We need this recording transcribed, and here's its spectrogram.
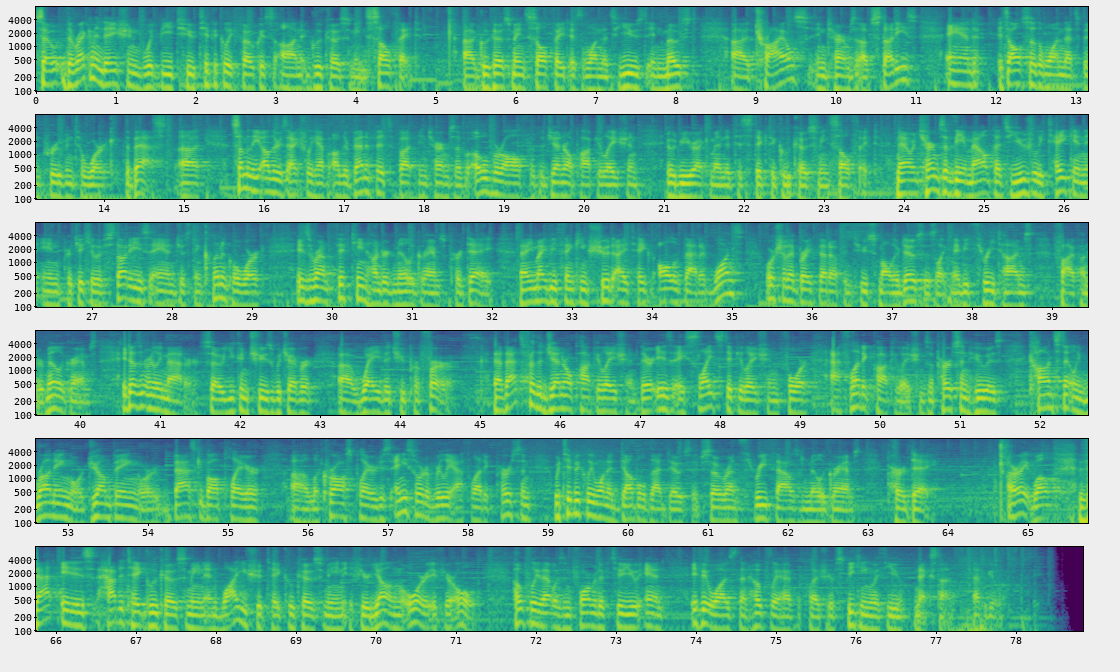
So the recommendation would be to typically focus on glucosamine sulfate. Uh, glucosamine sulfate is the one that's used in most uh, trials in terms of studies, and it's also the one that's been proven to work the best. Uh, some of the others actually have other benefits, but in terms of overall for the general population, it would be recommended to stick to glucosamine sulfate. Now, in terms of the amount that's usually taken in particular studies and just in clinical work, is around 1500 milligrams per day. Now you might be thinking, should I take all of that at once or should I break that up into smaller doses, like maybe three times 500 milligrams? It doesn't really matter, so you can choose whichever uh, way that you prefer. Now that's for the general population. There is a slight stipulation for athletic populations, a person who is constantly running or jumping or basketball player, uh, lacrosse player, just any sort of really athletic person would typically want to double that dosage, so around 3,000 milligrams per day. All right, well, that is how to take glucosamine and why you should take glucosamine if you're young or if you're old. Hopefully that was informative to you, and if it was, then hopefully I have the pleasure of speaking with you next time. Have a good one.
